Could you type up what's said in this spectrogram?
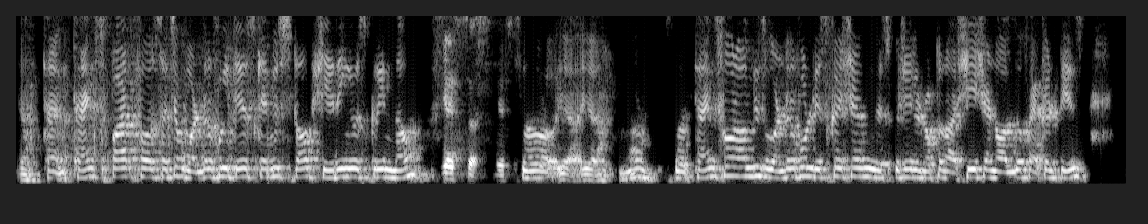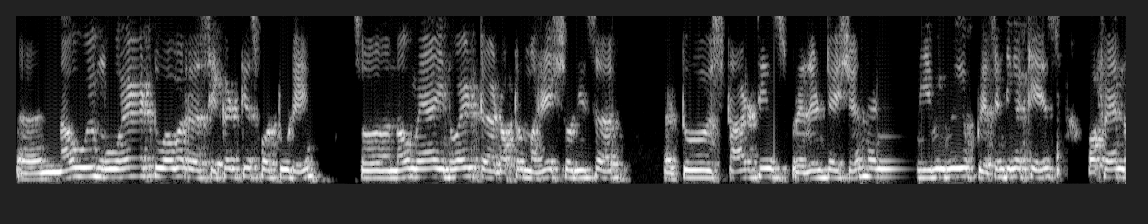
Yeah. Th- thanks, Parth, for such a wonderful case. Can you stop sharing your screen now? Yes, sir. Yes. So yeah, yeah. So thanks for all this wonderful discussion, especially Dr. Ashish and all the faculties. Uh, now we move ahead to our uh, second case for today. So now may I invite uh, Dr. Mahesh Soni sir uh, to start his presentation and he will be presenting a case of an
